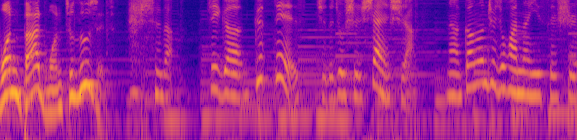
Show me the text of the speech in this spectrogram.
one bad one to lose it. 是的，这个 good deeds 指的就是善事啊。那刚刚这句话呢，意思是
